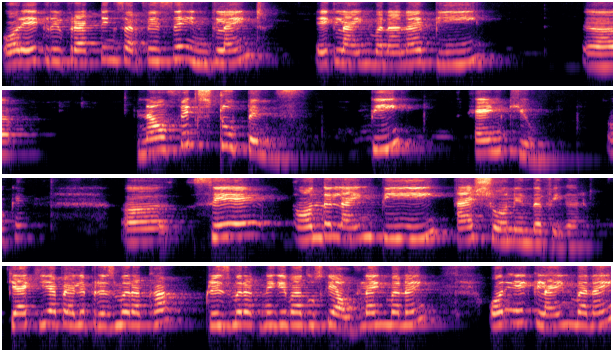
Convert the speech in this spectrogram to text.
और एक रिफ्रैक्टिंग सरफेस से इंक्लाइंट एक लाइन बनाना है P now fix two pins P and Q okay say on the line PE as shown in the figure क्या किया पहले? प्रिज्म रखा। प्रिज्म रखने के बाद उसकी आउटलाइन बनाई और एक लाइन बनाई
